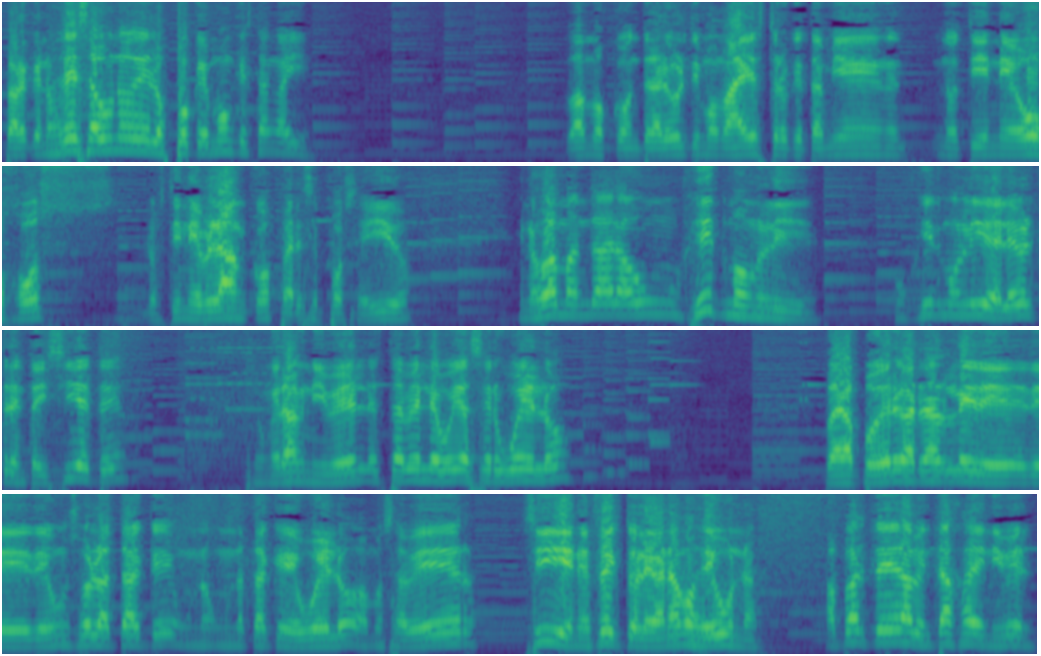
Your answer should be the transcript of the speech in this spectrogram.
para que nos des a uno de los Pokémon que están ahí. Vamos contra el último maestro que también no tiene ojos los tiene blancos, parece poseído. Y nos va a mandar a un Hitmonlee. Un Hitmonlee de level 37. Es un gran nivel. Esta vez le voy a hacer vuelo. Para poder ganarle de, un solo ataque. Un, ataque de vuelo. Vamos a ver. Sí, en efecto, le ganamos de una. Aparte de la ventaja de nivel.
